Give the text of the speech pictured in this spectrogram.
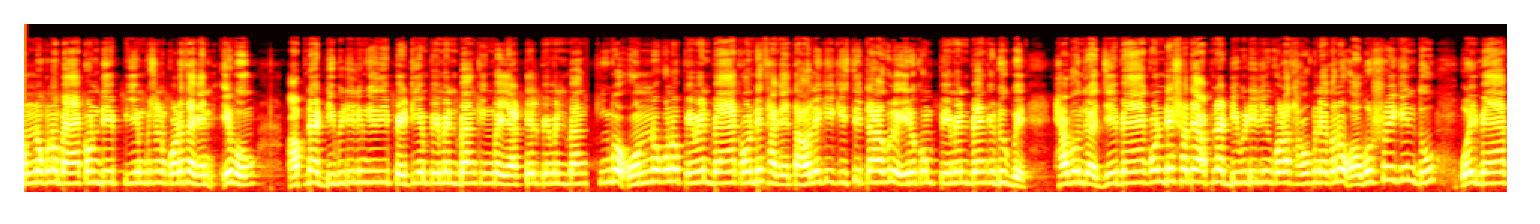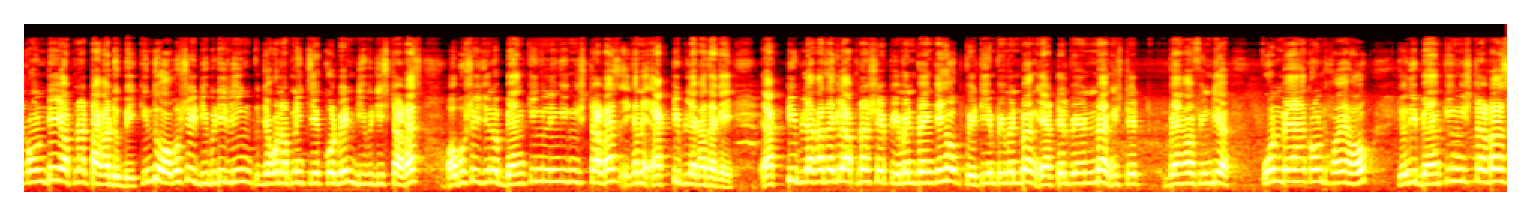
অন্য কোনো ব্যাঙ্ক অ্যাকাউন্ট দিয়ে পিএম কিষাণ করে থাকেন এবং আপনার ডিবিডি লিঙ্ক যদি পেটিএম পেমেন্ট ব্যাঙ্ক কিংবা এয়ারটেল পেমেন্ট ব্যাঙ্ক কিংবা অন্য কোনো পেমেন্ট ব্যাঙ্ক অ্যাকাউন্টে থাকে, তাহলে কি কিস্তির টাকাগুলো এরকম পেমেন্ট ব্যাঙ্কে ঢুকবে? হ্যাঁ বন্ধুরা, যে ব্যাঙ্ক অ্যাকাউন্টের সাথে আপনার ডিবিডি লিঙ্ক করা থাকুক না কেন, অবশ্যই কিন্তু ওই ব্যাঙ্ক অ্যাকাউন্টেই আপনার টাকা ঢুকবে। কিন্তু অবশ্যই ডিবিডি লিঙ্ক যখন আপনি চেক করবেন ডিবিডি স্ট্যাটাস অবশ্যই যেন ব্যাঙ্কিং লিঙ্কিং স্ট্যাটাস এখানে অ্যাক্টিভ লেখা থাকে। অ্যাক্টিভ লেখা থাকলে আপনার সেই পেমেন্ট ব্যাঙ্কেই হোক Paytm payment bank Airtel payment bank State Bank of India কোন ব্যাঙ্ক অ্যাকাউন্ট হয় হোক যদি ব্যাঙ্কিং স্ট্যাটাস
